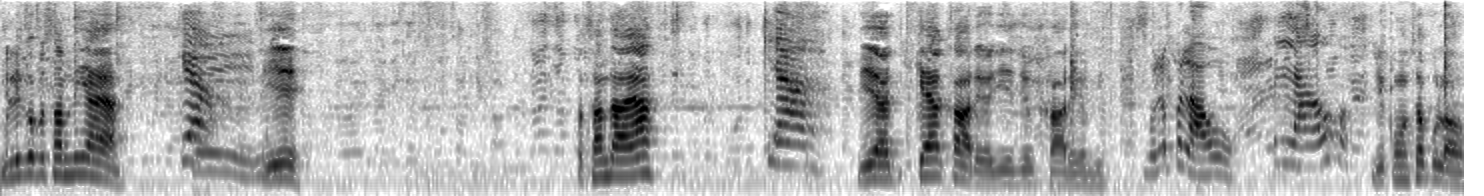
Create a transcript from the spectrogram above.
मिली को पसंद नहीं आया? क्या? ये। पसंद आया? क्या? ये आज क्या खा रहे हो? ये जो खा रहे हो अभी। बोलो पुलाओ पुलाव? ये कौन सा पुलाव?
